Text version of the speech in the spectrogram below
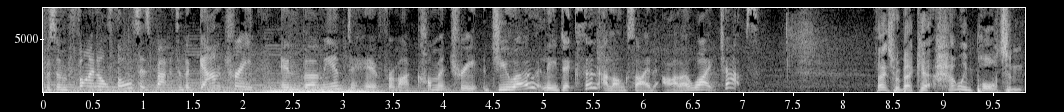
for some final thoughts, it's back to the gantry in Birmingham to hear from our commentary duo, Lee Dixon alongside Arlo White. Chaps. Thanks, Rebecca. How important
